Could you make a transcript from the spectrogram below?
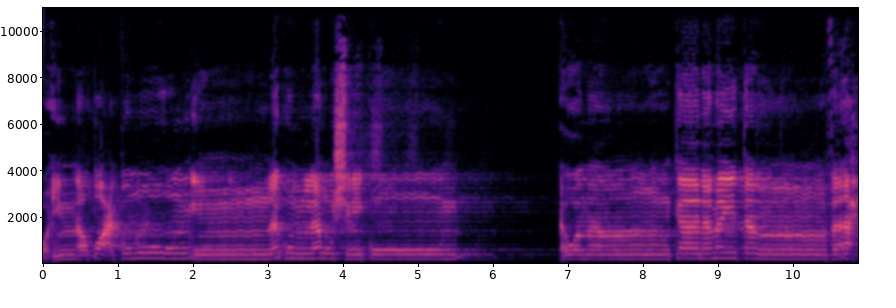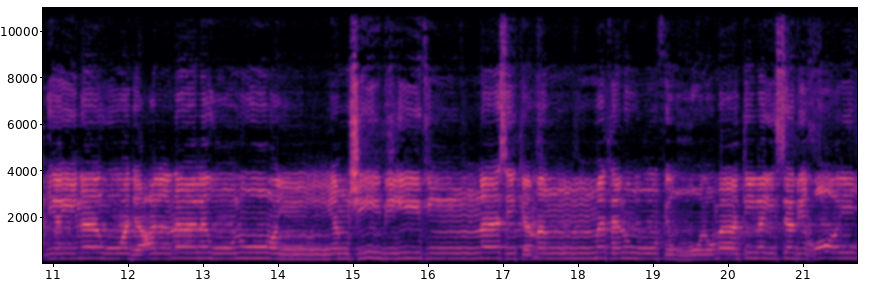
وإن أطعتموهم إنكم لمشركون أومن كان ميتا فأحييناه وجعلنا له نورا يمشي به في الناس كمن مثله في الظلمات ليس بخارج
